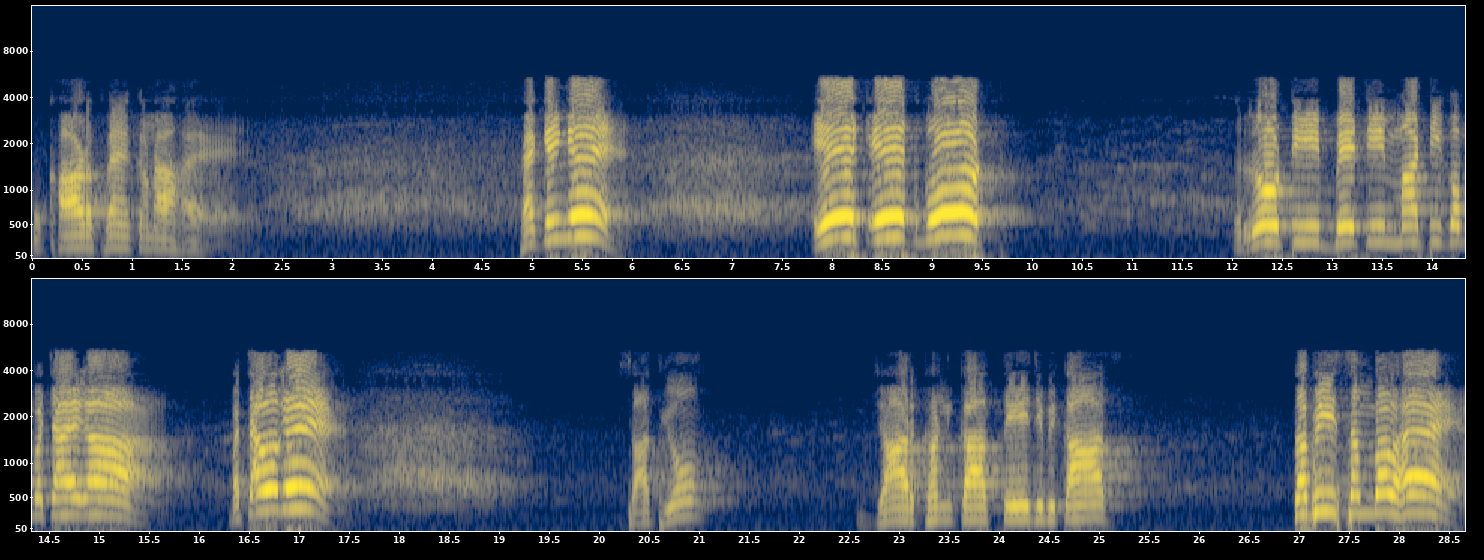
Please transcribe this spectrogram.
उखाड़ फेंकना है। फेंकेंगे। एक एक वोट। रोटी बेटी माटी को बचाएगा। बचाओगे? साथियों, झारखंड का तेज विकास तभी संभव है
